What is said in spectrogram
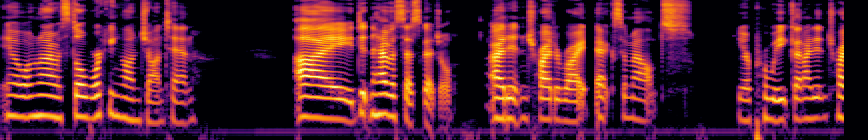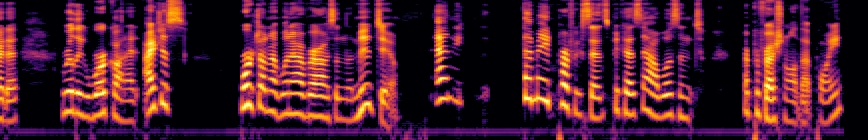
you know, when I was still working on Jaunten, I didn't have a set schedule. I didn't try to write X amount, you know, per week, and I didn't try to really work on it. I just worked on it whenever I was in the mood to. And that made perfect sense because now I wasn't a professional at that point.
